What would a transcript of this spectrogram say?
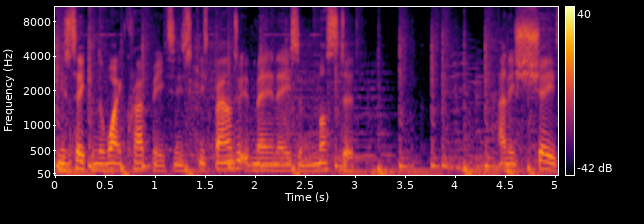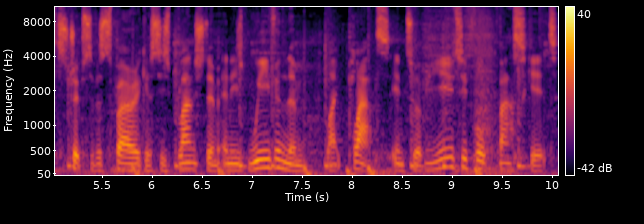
He's taken the white crab meat and he's, he's bound it with mayonnaise and mustard. And he's shaved strips of asparagus, he's blanched them, and he's weaving them like plaits into a beautiful basket.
